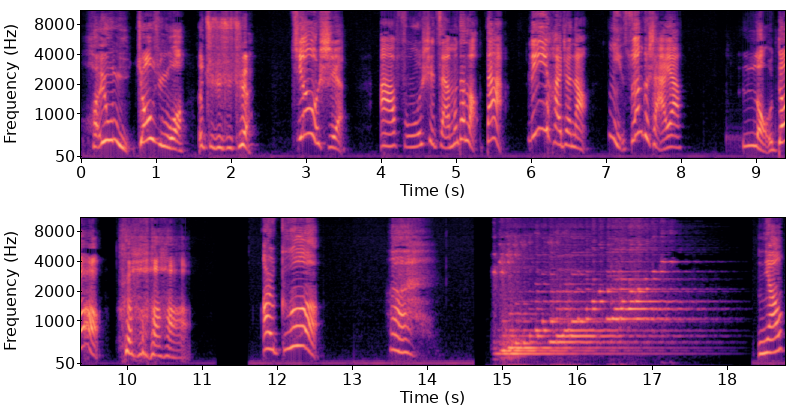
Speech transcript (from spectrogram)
还用你教训我？去去去去！就是，阿福是咱们的老大，厉害着呢。你算个啥呀？老大，哈哈哈哈！二哥，唉，娘，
